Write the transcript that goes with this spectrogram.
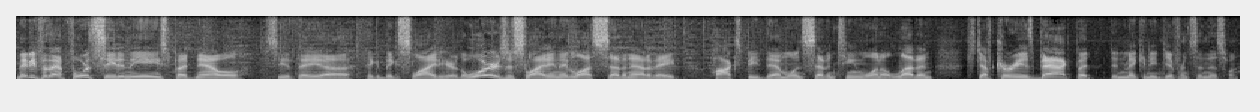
maybe for that fourth seed in the East, but now we'll see if they uh, take a big slide here. The Warriors are sliding. They've lost seven out of eight. Hawks beat them 117 111. Steph Curry is back, but didn't make any difference in this one.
